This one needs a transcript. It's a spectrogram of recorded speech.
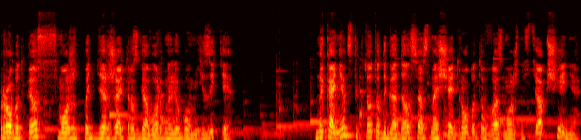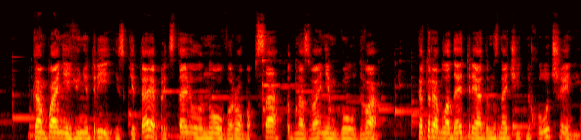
робот-пес сможет поддержать разговор на любом языке. Наконец-то кто-то догадался оснащать роботов возможностью общения. Компания Unitree из Китая представила нового робопса под названием Go 2, который обладает рядом значительных улучшений.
